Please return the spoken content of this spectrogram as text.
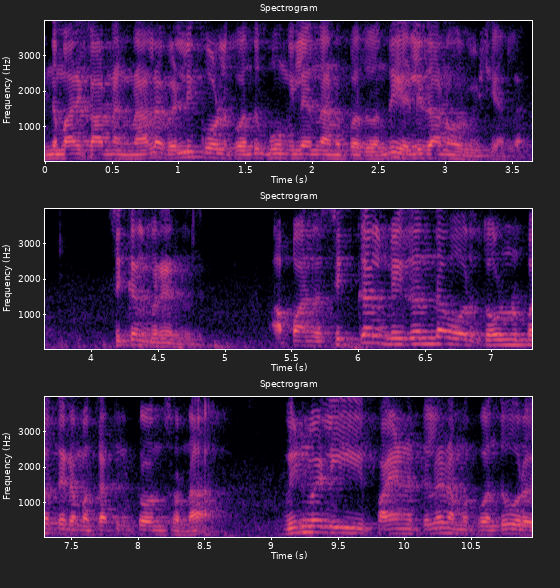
இந்த மாதிரி காரணங்களால வெள்ளிக்கோளுக்கு வந்து பூமியிலேருந்து அனுப்புறது வந்து எளிதான ஒரு விஷயம் இல்லை. சிக்கல் நிறைந்தது. அப்போ அந்த சிக்கல் மிகுந்த ஒரு தொழில்நுட்பத்தை நம்ம கற்றுக்கிட்டோம்னு சொன்னால் விண்வெளி பயணத்தில் நமக்கு வந்து ஒரு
